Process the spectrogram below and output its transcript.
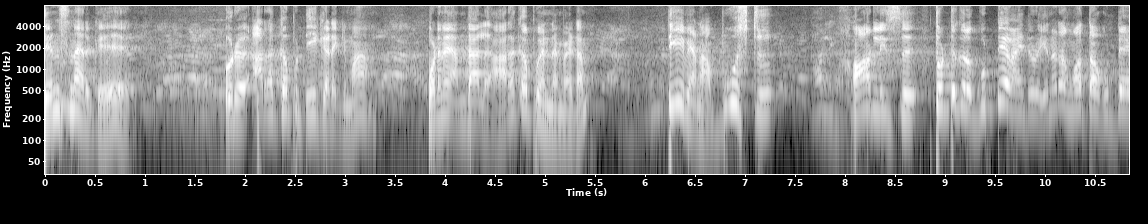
டென்ஷனாக இருக்குது ஒரு அரை கப்பு டீ கிடைக்குமா? உடனே அந்த ஆள் அரை கப்பு என்ன மேடம் டீ வேணாம். பூஸ்ட்டு ஹார்லிக்ஸு தொட்டுக்கிற குட்டே வாங்கிட்டு என்னடா மோத்தா குட்டே?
